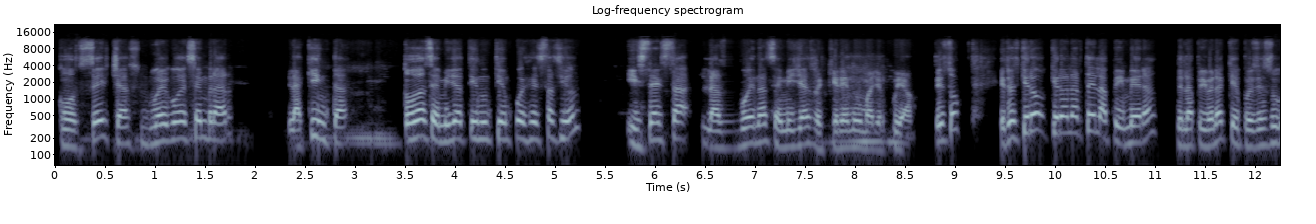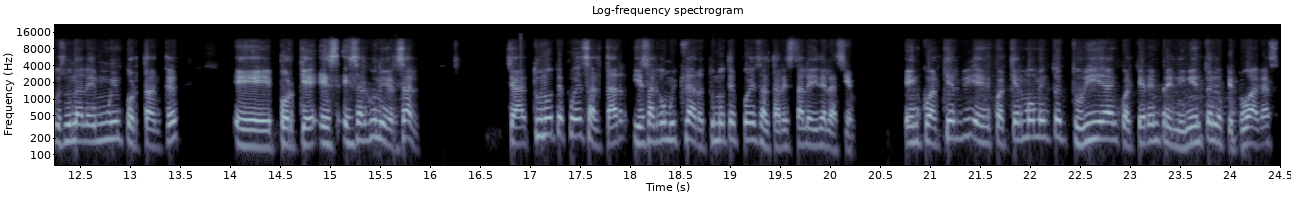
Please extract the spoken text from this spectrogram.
cosechas luego de sembrar. La quinta, toda semilla tiene un tiempo de gestación. Y sexta, las buenas semillas requieren un mayor cuidado. ¿Listo? Entonces quiero, quiero hablarte de la primera, de la primera que pues es, es una ley muy importante eh, porque es, es algo universal. O sea, tú no te puedes saltar, y es algo muy claro, tú no te puedes saltar esta ley de la siembra. En cualquier, en cualquier momento de tu vida, en cualquier emprendimiento, en lo que tú hagas,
